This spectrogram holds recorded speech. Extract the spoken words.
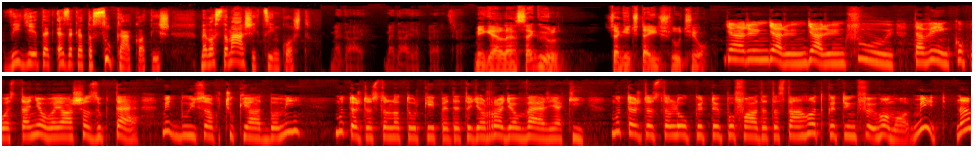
Vigyétek ezeket a szukákat is, meg azt a másik cinkost. Megállj, megállj egy percre. Még ellenszegül? Segíts te is, Lucio. Gyerünk, gyerünk, gyerünk, fúj, te vén koposz, te nyavajás hazug te. Mit bújsz a csukjádba, mi? Mutasd azt a latorképedet, hogy a ragya verje ki. Mutasd azt a lókötő pofádat, aztán hadd kötünk fő hamar. Mit? Nem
